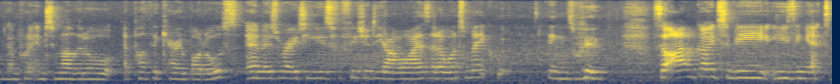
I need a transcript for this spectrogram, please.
I'm going to put it into my little apothecary bottles and it's ready to use for future DIYs that I want to make things with. So I'm going to be using it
